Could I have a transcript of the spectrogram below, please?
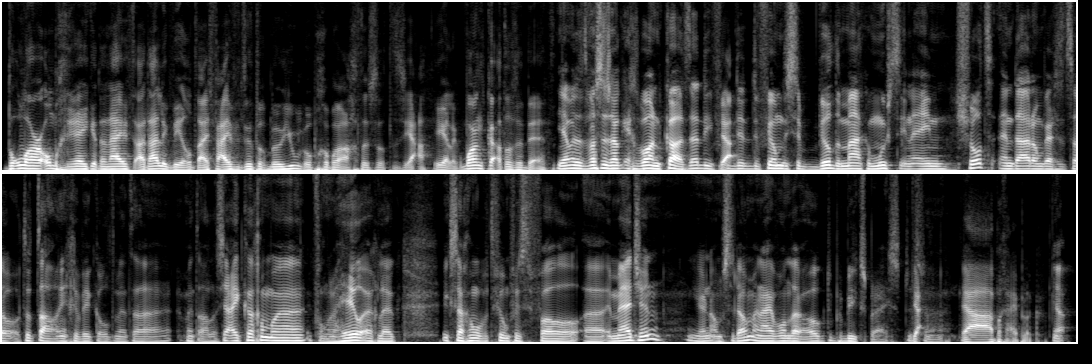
dollar omgerekend. En hij heeft uiteindelijk wereldwijd 25 miljoen opgebracht. Dus dat is ja, heerlijk. One cut of the dead. Ja, maar dat was dus ook echt one cut. Hè? Die, ja. de, de, film die ze wilden maken moest in één shot. En daarom werd het zo totaal ingewikkeld met, uh, met alles. Ja, ik, zag hem, uh, ik vond hem heel erg leuk. Ik zag hem op het filmfestival uh, Imagine, hier in Amsterdam. En hij won daar ook de publieksprijs. Dus, ja. ja, begrijpelijk. Ja.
